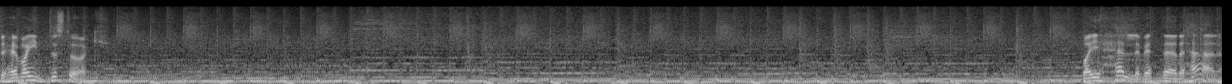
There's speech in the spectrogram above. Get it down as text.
Det här var inte stök. Vad i helvete är det här?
